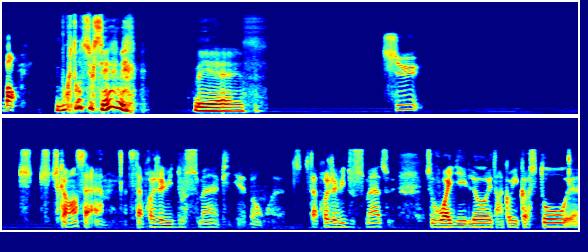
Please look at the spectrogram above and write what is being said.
Bon. Beaucoup trop de succès, mais. Mais. Euh... Tu... tu... tu. commences à. Tu t'approches de lui doucement, puis euh, bon. Tu t'approches de lui doucement, tu, vois, il est là, il est encore costaud. euh,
